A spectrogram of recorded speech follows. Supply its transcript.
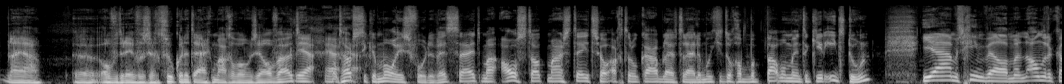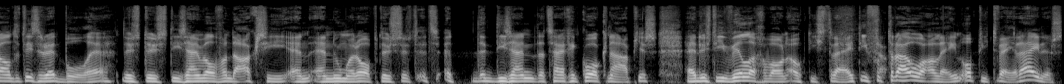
nou ja, uh, overdreven gezegd, zoeken het eigenlijk maar gewoon zelf uit. Ja, ja, wat hartstikke ja. mooi is voor de wedstrijd. Maar als dat maar steeds zo achter elkaar blijft rijden... moet je toch op een bepaald moment een keer iets doen? Ja, misschien wel. Maar aan de andere kant, het is Red Bull. Hè? Dus, dus die zijn wel van de actie en, en noem maar op. Dus het, het, het, die zijn, dat zijn geen koorknaapjes. Hè? Dus die willen gewoon ook die strijd. Die vertrouwen alleen op die twee rijders.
